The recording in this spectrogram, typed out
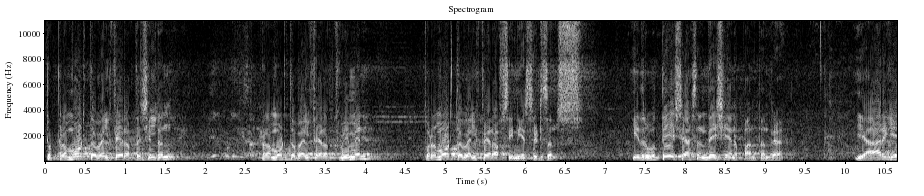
to promote the welfare of the children promote the welfare of women promote the welfare of senior citizens ಇದ್ರ ಉದ್ದೇಶ, ಸಂದೇಶ ಏನಪ್ಪ ಅಂತಂದ್ರೆ, ಯಾರಿಗೆ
